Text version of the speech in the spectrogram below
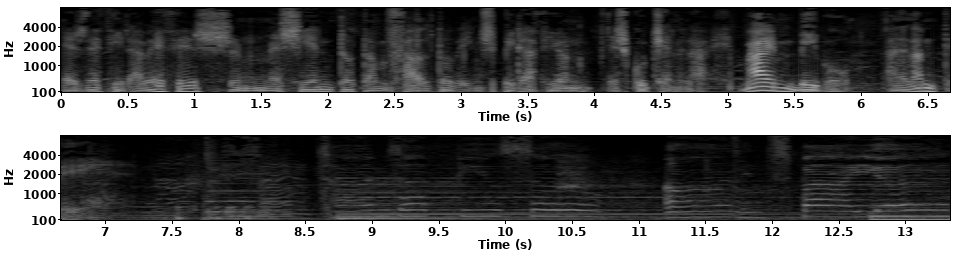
es decir, a veces me siento tan falto de inspiración. Escúchenla, va en vivo. Adelante. Uninspired.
